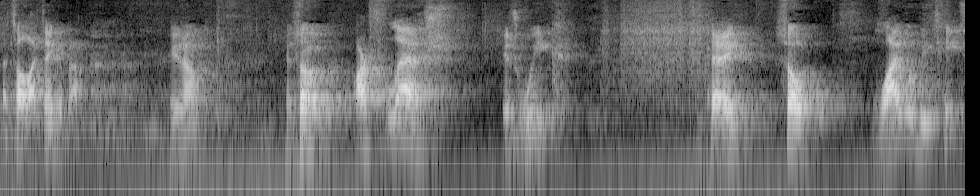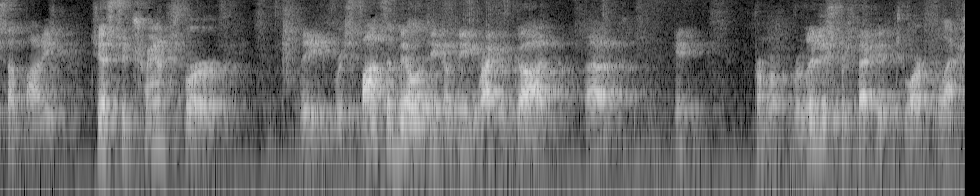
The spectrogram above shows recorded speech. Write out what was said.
That's all I think about. You know? And so our flesh is weak. Okay? So why would we teach somebody just to transfer the responsibility of being right with God uh, from a religious perspective to our flesh.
